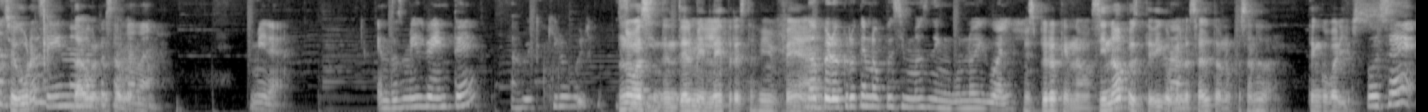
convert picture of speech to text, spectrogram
¿no? ¿Segura? Sí, no, Está no bueno, pasa bueno. nada. Mira, en 2020, a ver, quiero ver. No Sí, vas a entender mi letra, está bien fea. No, pero creo que no pusimos ninguno igual. Espero que no. Si no, pues te digo, me lo salto, no pasa nada. Tengo varios. Puse,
